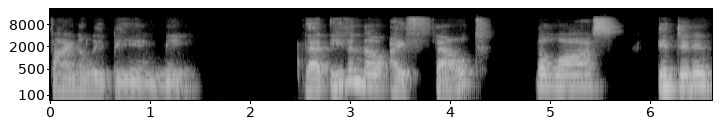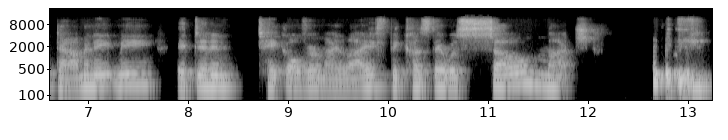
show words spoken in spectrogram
finally being me. That even though I felt the loss, it didn't dominate me, it didn't take over my life because there was so much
